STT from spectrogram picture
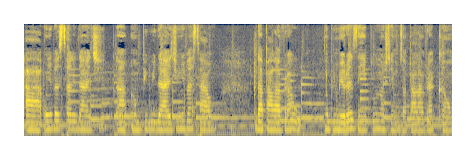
a universalidade, a ambiguidade universal da palavra ou. No primeiro exemplo, nós temos a palavra cão,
